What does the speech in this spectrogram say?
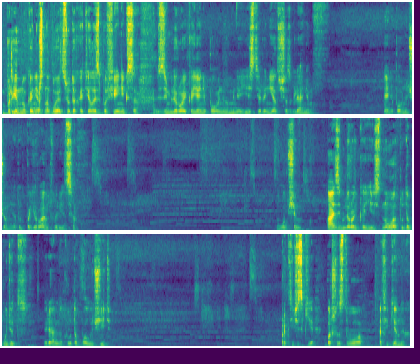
Блин, ну, конечно бы отсюда хотелось бы Феникса. Землеройка, я не помню, у меня есть или нет. Сейчас глянем. Я не помню, что у меня тут по героям творится. В общем... А, землеройка есть. Ну, оттуда будет реально круто получить практически большинство офигенных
